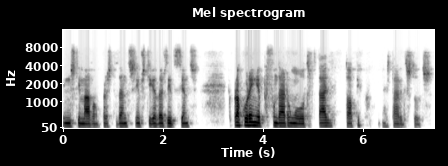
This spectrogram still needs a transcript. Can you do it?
inestimável para estudantes, investigadores e docentes procurem aprofundar um ou outro detalhe, tópico, nesta área de estudos.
